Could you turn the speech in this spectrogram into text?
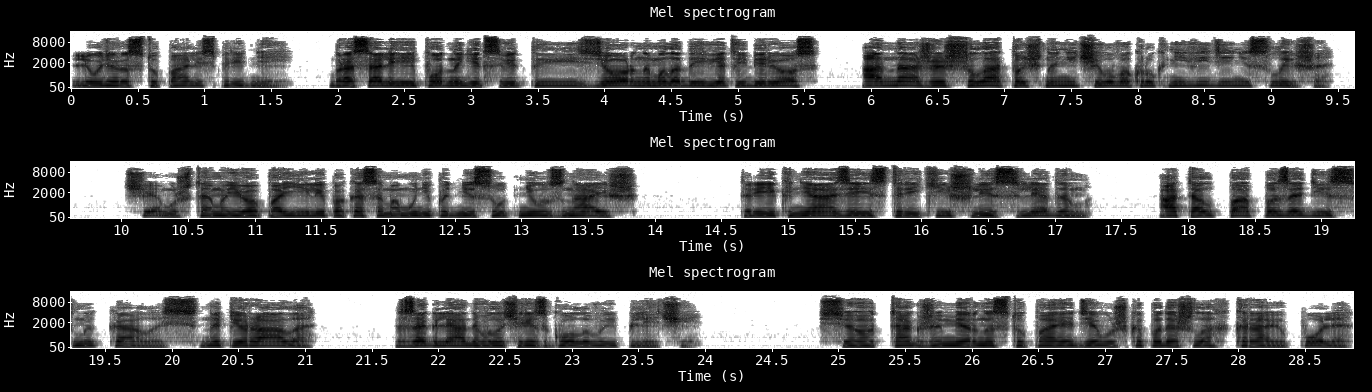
Люди расступались перед ней, бросали ей под ноги цветы, зерна, молодые ветви берез. Она же шла, точно ничего вокруг не видя и не слыша. Чем уж там ее опоили, пока самому не поднесут, не узнаешь. Три князя и старики шли следом, а толпа позади смыкалась, напирала, заглядывала через головы и плечи. Все так же мерно ступая, девушка подошла к краю поля,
